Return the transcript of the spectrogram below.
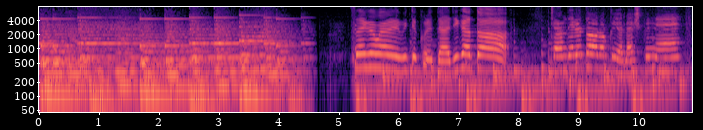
最後まで見てくれてありがとう。チャンネル登録よろしくね。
